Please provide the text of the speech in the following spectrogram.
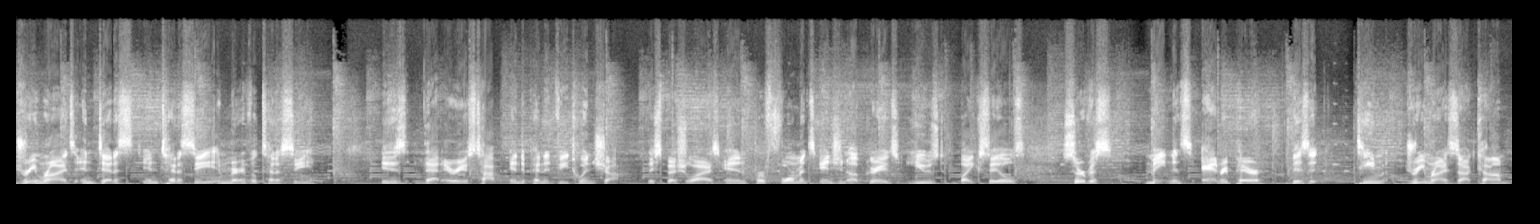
Dream Rides in, Dennis, in Tennessee, in Maryville, Tennessee, is that area's top independent V twin shop. They specialize in performance engine upgrades, used bike sales, service, maintenance, and repair. Visit teamdreamrides.com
